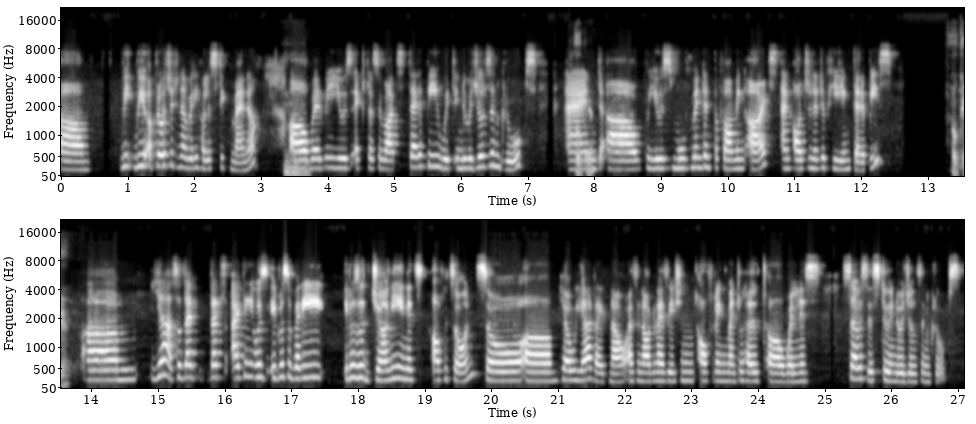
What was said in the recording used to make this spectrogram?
Um, we, we approach it in a very holistic manner, mm-hmm. uh, where we use expressive arts therapy with individuals and groups and okay. uh, we use movement and performing arts and alternative healing therapies. Okay. Um, yeah so that that's i think it was it was a very it was a journey in its of its own. So um, here we are right now as an organization offering mental health uh, wellness services to individuals and groups.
